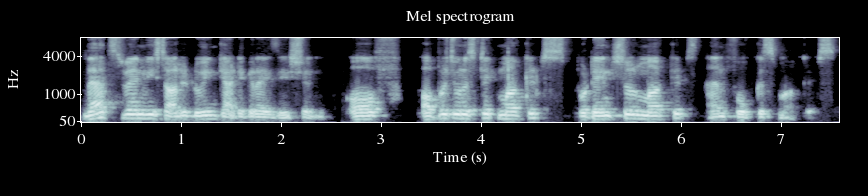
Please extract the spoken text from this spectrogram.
That's when we started doing categorization of opportunistic markets, potential markets, and focus markets.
